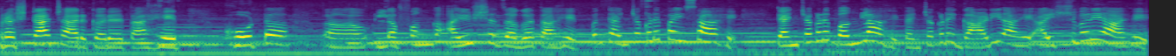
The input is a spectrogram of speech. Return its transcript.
भ्रष्टाचार करत आहेत खोटं लफंग आयुष्य जगत आहेत. पण त्यांच्याकडे पैसा आहे त्यांच्याकडे बंगला आहे त्यांच्याकडे गाडी आहे ऐश्वर आहे.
